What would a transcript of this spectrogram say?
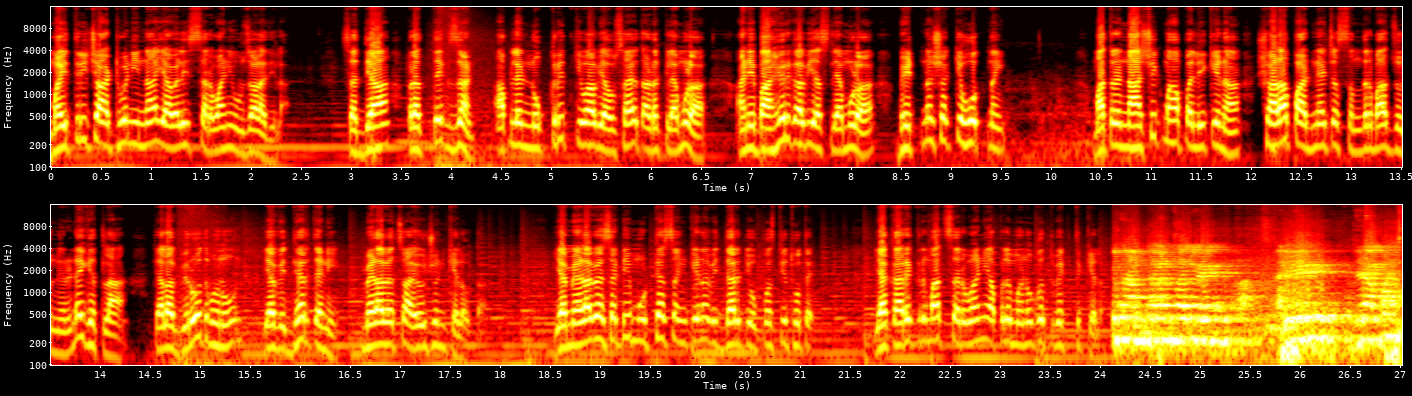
मैत्रीच्या आठवणींना यावेळी सर्वांनी उजाळा दिला. सध्या प्रत्येक जण आपल्या नोकरीत किंवा व्यवसायात अडकल्यामुळं आणि बाहेरगावी असल्यामुळं भेटणं शक्य होत नाही. मात्र नाशिक महापालिकेनं शाळा पाडण्याच्या संदर्भात जो निर्णय घेतला त्याला विरोध म्हणून या विद्यार्थ्यांनी मेळाव्याचं आयोजन केलं होतं. या मेळाव्यासाठी मोठ्या संख्येनं विद्यार्थी उपस्थित होते. या कार्यक्रमात सर्वांनी आपलं मनोगत व्यक्त केलं. आहे जे आपण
